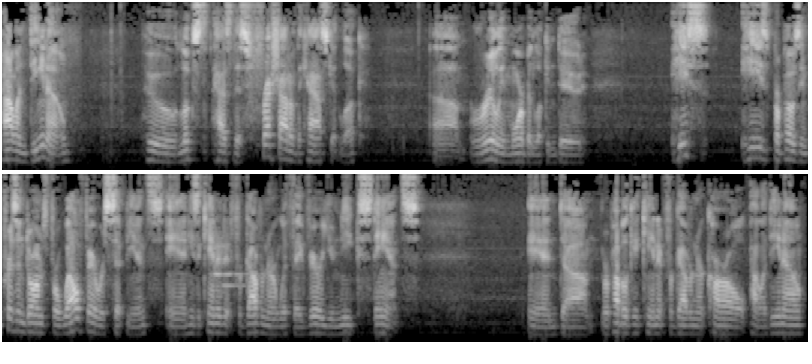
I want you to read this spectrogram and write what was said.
Palladino, who looks has this fresh out of the casket look, um, really morbid looking dude. He's he's proposing prison dorms for welfare recipients, and he's a candidate for governor with a very unique stance. And um, Republican candidate for governor Carl Palladino,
